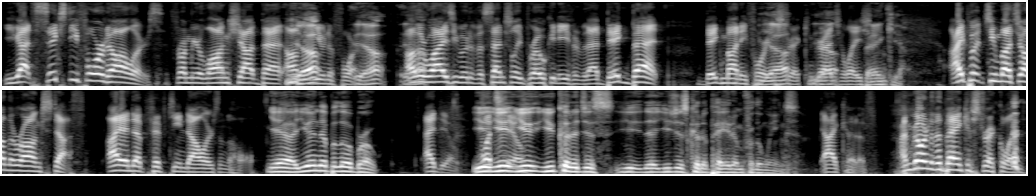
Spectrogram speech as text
You got $64 from your long shot bet on the uniform. yeah, yeah. Otherwise, you would have essentially broken even with that big bet. Big money for you, Yeah, Strick. yeah, Congratulations. thank you. I put too much on the wrong stuff. I end up $15 in the hole. Yeah, you end up a little broke. I do. You What's you, new? you you could have just you, you just could have paid him for the wings. I could have. I'm going to the Bank of Strickland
